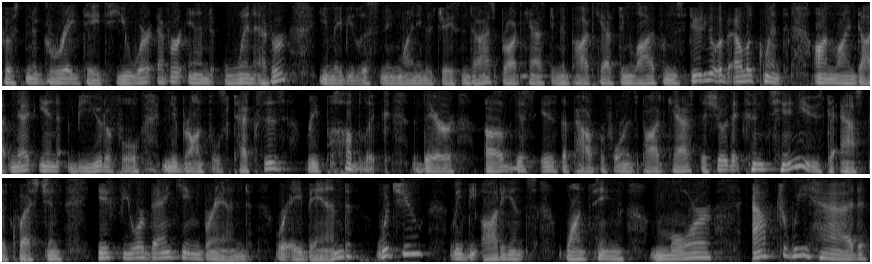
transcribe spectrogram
Coast, and a great day to you wherever and whenever you may be listening. My name is Jason Dias, broadcasting and podcasting live from the studio of EloquentOnline.net in beautiful New Braunfels, Texas, Republic thereof. This is the Power Performance Podcast, the show that continues to ask the question, if your banking brand were a band, would you leave the audience wanting more? After we had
